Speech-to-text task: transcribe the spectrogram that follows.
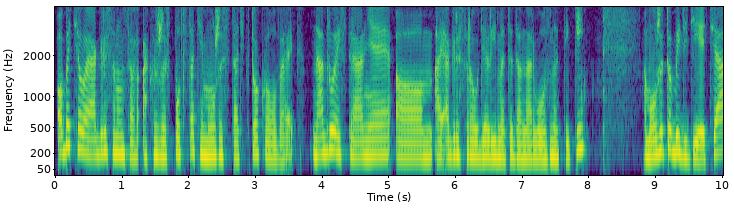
Obeťou a agresorom sa akože v podstate môže stať ktokoľvek. Na druhej strane um, aj agresorov delíme teda na rôzne typy. A môže to byť dieťa,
